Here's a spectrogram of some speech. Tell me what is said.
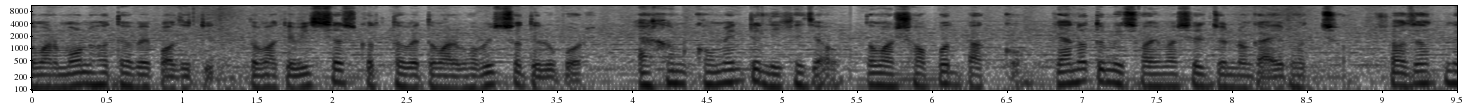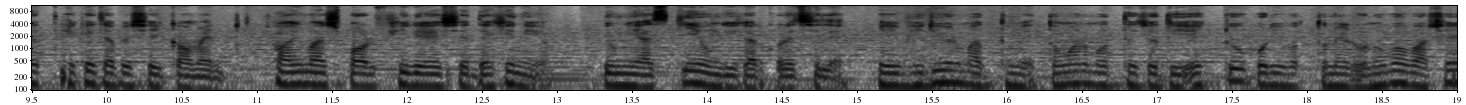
তোমার মন হতে হবে পজিটিভ তোমাকে বিশ্বাস করতে হবে তোমার ভবিষ্যতের উপর। এখন কমেন্টে লিখে যাও, তোমার শপথ বাক্য, কেন তুমি ছয় মাসের জন্য গায়েব হচ্ছ? সযত্নে থেকে যাবে সেই কমেন্ট ছয় মাস পর ফিরে এসে দেখে নিও, তুমি আজ কি অঙ্গীকার করেছিলে। এই ভিডিওর মাধ্যমে তোমার মধ্যে যদি একটু পরিবর্তনের অনুভব আসে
